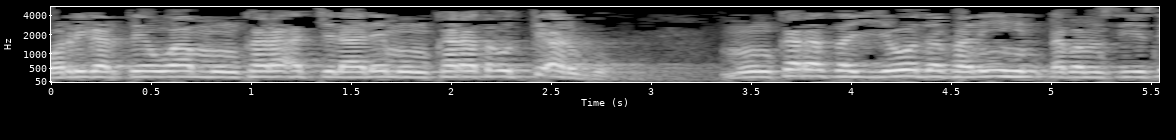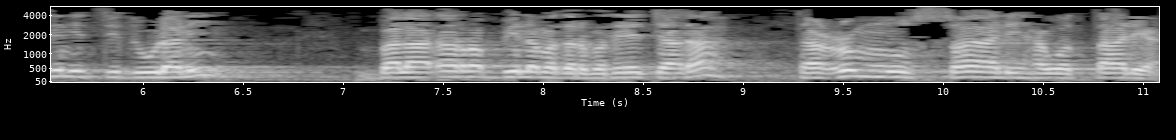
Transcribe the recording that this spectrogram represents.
warri gartee waan munkara achi ilaalee munkara ta'utti argu munkara san yoo dafanii hin dhabamsiisin itti duulanii balaadhaan rabbii nama darbate jechaadha ta'ummu saaliha waxaali'a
